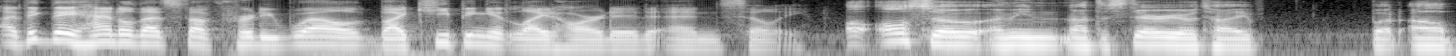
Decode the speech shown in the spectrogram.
I think they handle that stuff pretty well by keeping it lighthearted and silly also, I mean, not to stereotype, but I'll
